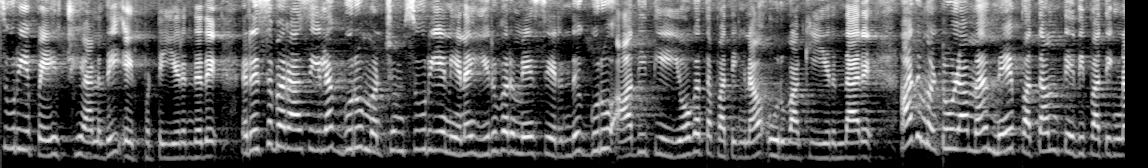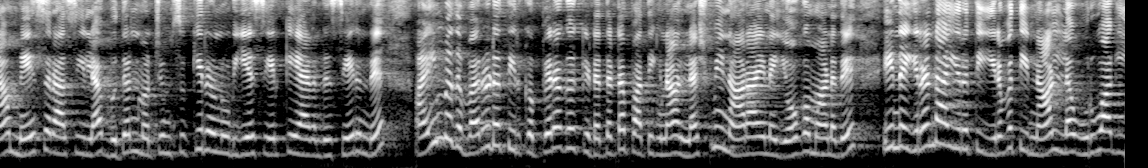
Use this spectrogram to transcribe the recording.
சூரிய பயிற்சியானது ஏற்பட்டு இருந்தது ரிஷபராசியில குரு மற்றும் சூரியன் என இருவருமே சேர்ந்து குரு ஆதித்ய யோகத்தை பார்த்தீங்கன்னா உருவாக்கி இருந்தார் அது மட்டும் இல்லாமல் மே பத்தாம் தேதி பார்த்தீங்கன்னா மேசராசியில புதன் மற்றும் சுக்கிரனுடைய சேர்க்கையானது சேர்ந்து ஐம்பது வருடத்திற்கு பிறகு கிட்டத்தட்ட பார்த்தீங்கன்னா லட்சுமி நாராயண யோகமானது இந்த இரண்டாயிரத்தி இருபத்தி நாலில் உருவாகி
